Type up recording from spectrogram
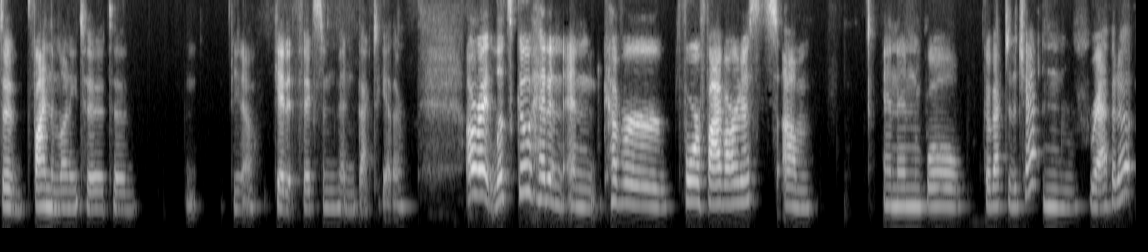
to find the money to to you know get it fixed and, and back together. All right, let's go ahead and, and cover four or five artists, um, and then we'll go back to the chat and wrap it up.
